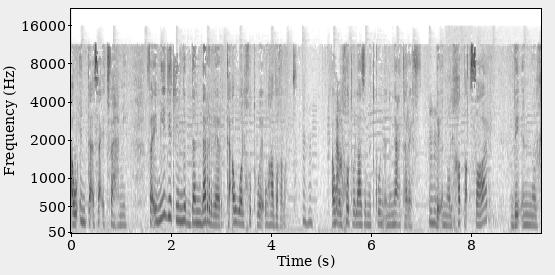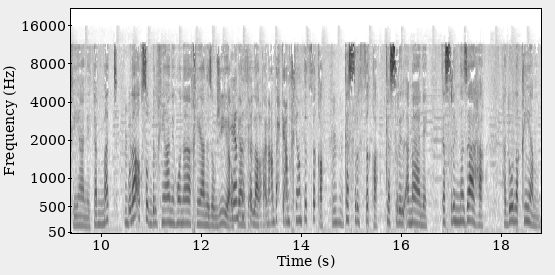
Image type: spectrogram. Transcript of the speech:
أو أنت أسأت فهمي. ف immediately بنبدأ نبرر كأول خطوة وهذا غلط. أول نعم. خطوة لازم تكون إنه نعترف بإنه الخطأ صار بإنه الخيانة تمت ولا أقصد بالخيانة هنا خيانة زوجية أو خيانة خيانة الثقة. علاقة أنا عم بحكي عن خيانة الثقة. كسر الثقة كسر الأمانة كسر النزاهة. هدول قيم.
